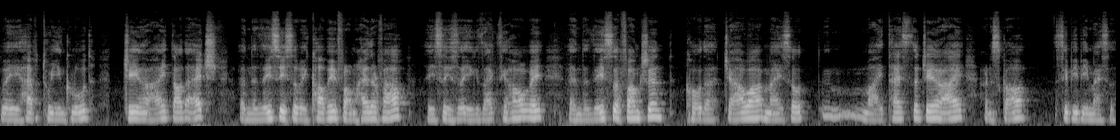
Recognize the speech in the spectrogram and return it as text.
We have to include jni.h. And this is we copy from header file. This is exactly how we, and this function called Java method my test JNI underscore CPP method.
